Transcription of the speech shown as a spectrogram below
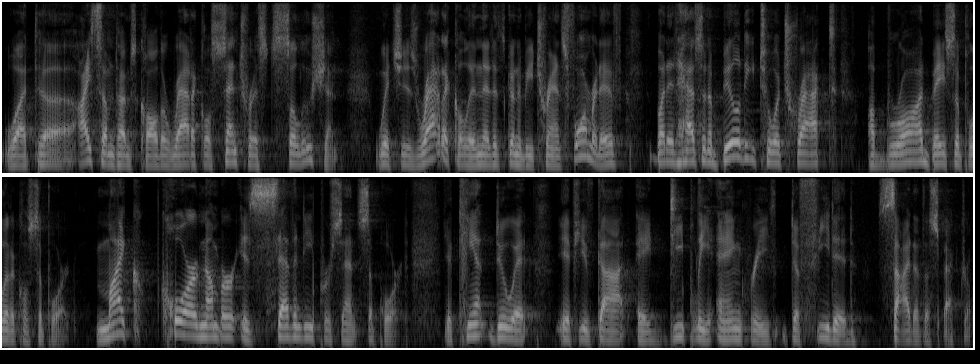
what uh, I sometimes call the radical centrist solution, which is radical in that it's going to be transformative, but it has an ability to attract a broad base of political support. My core number is 70% support. You can't do it if you've got a deeply angry, defeated side of the spectrum.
